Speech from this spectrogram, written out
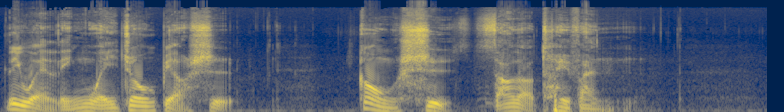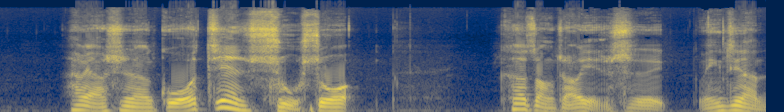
立委林维洲表示，共识遭到推翻。他表示呢，国建署说，柯总召也就是民进党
